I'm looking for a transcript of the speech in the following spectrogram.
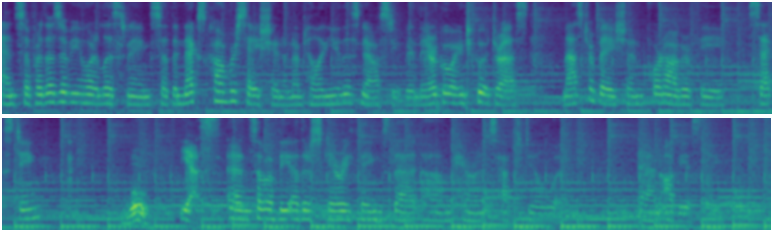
And so for those of you who are listening, so the next conversation, and I'm telling you this now, Stephen, they're going to address masturbation, pornography, sexting, Whoa. Yes, and some of the other scary things that um, parents have to deal with, and obviously their children.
